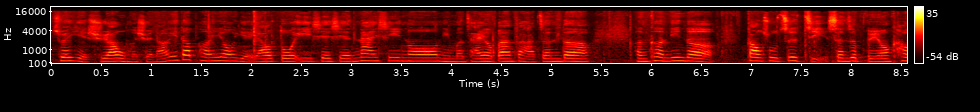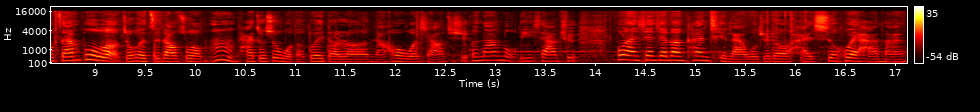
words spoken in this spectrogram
所以也需要我们选到一的朋友也要多一些些耐心哦，你们才有办法真的很肯定的告诉自己，甚至不用靠占卜了，就会知道说，嗯，他就是我的对的人，然后我想要继续跟他努力下去。不然现阶段看起来，我觉得还是会还蛮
